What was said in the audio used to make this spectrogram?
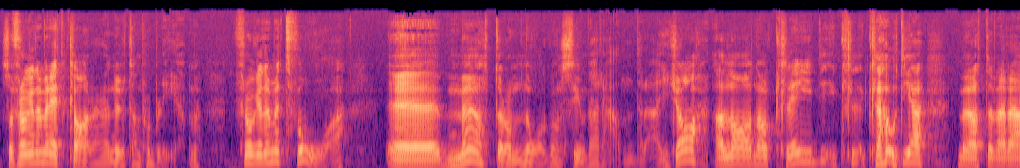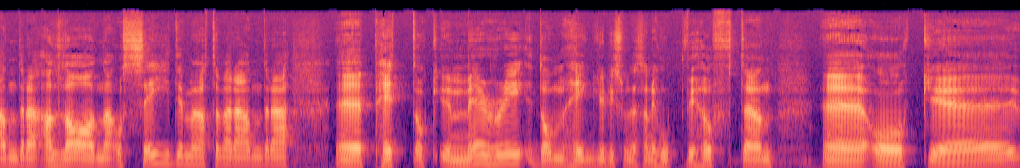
Så fråga nummer ett klarar den utan problem. Fråga nummer två. Eh, möter de någonsin varandra? Ja, Alana och Claudia, Claudia möter varandra. Alana och Sadie möter varandra. Eh, Pet och Mary, de hänger liksom nästan ihop vid höften. Eh, och eh,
